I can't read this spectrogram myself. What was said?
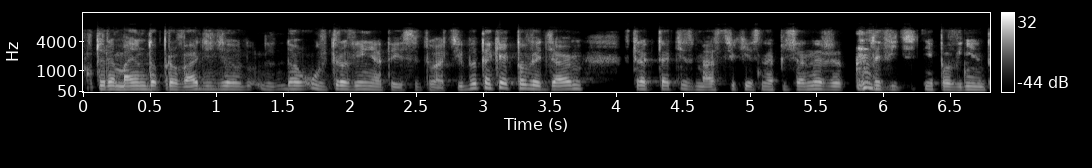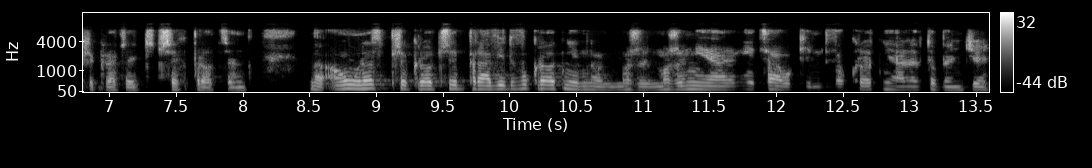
które mają doprowadzić do, do uzdrowienia tej sytuacji. Bo tak jak powiedziałem, w traktacie z Maastricht jest napisane, że deficyt nie powinien przekraczać 3%. No a u nas przekroczy prawie dwukrotnie, no może, może nie, nie całkiem dwukrotnie, ale to będzie,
